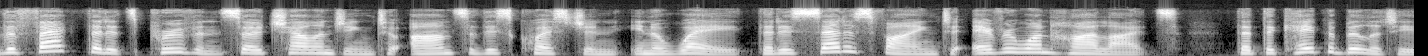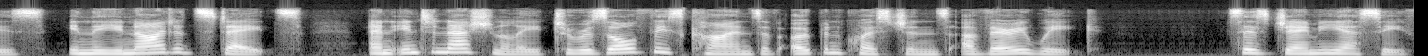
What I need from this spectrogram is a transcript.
The fact that it's proven so challenging to answer this question in a way that is satisfying to everyone highlights that the capabilities in the United States and internationally to resolve these kinds of open questions are very weak, says Jaime Yassif,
